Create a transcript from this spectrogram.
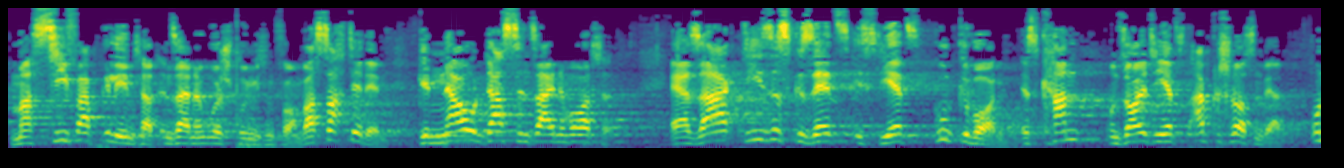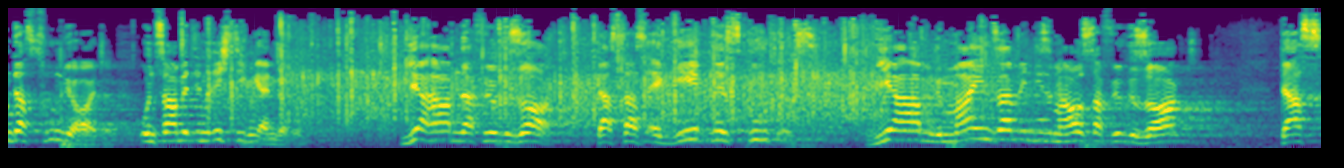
massiv abgelehnt hat in seiner ursprünglichen Form. Was sagt er denn? Genau das sind seine Worte. Er sagt, dieses Gesetz ist jetzt gut geworden. Es kann und sollte jetzt abgeschlossen werden. Und das tun wir heute. Und zwar mit den richtigen Änderungen. Wir haben dafür gesorgt, dass das Ergebnis gut ist. Wir haben gemeinsam in diesem Haus dafür gesorgt, dass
